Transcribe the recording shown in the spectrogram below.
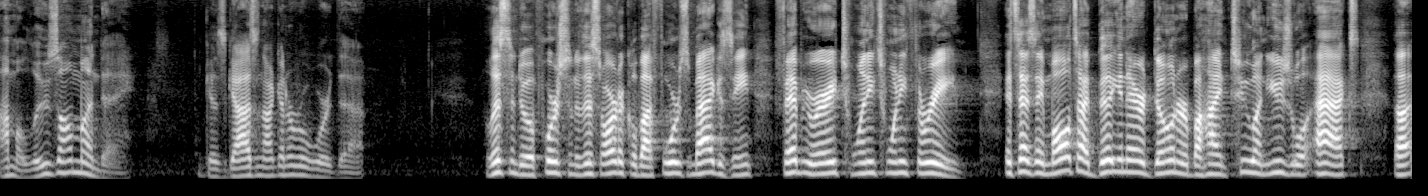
I'm going to lose on Monday because God's not going to reward that. Listen to a portion of this article by Forbes magazine, February 2023. It says a multi billionaire donor behind two unusual acts uh,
